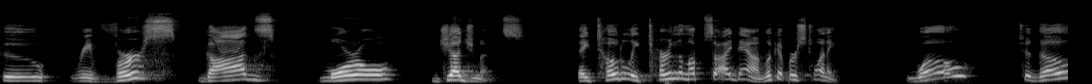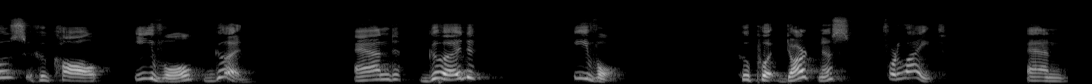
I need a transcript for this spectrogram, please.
who reverse God's moral judgments. They totally turn them upside down. Look at verse 20. Woe to those who call evil good and good evil, who put darkness for light, and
